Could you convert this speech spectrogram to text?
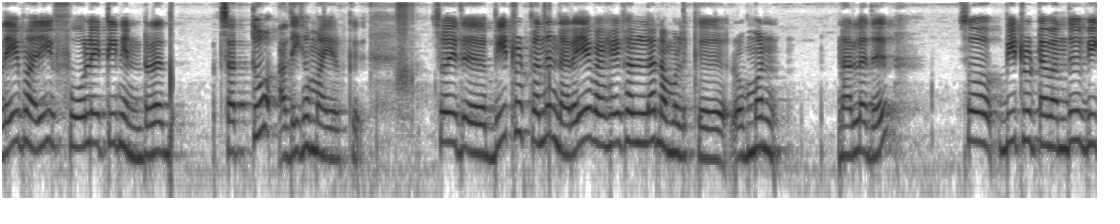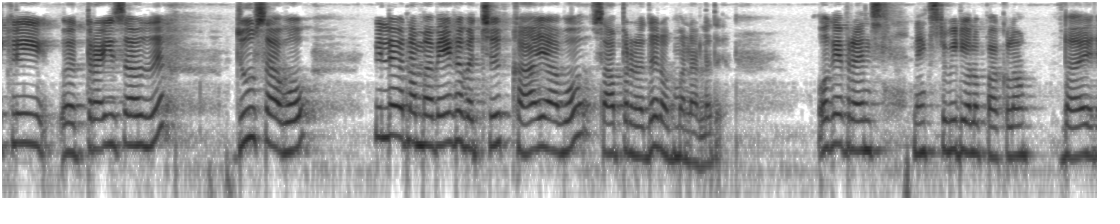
அதே மாதிரி ஃபோலேட்டின் என்ற சத்தும் அதிகமாக இருக்குது ஸோ இது பீட்ரூட் வந்து நிறைய வகைகளில் நம்மளுக்கு ரொம்ப நல்லது ஸோ பீட்ரூட்டை வந்து வீக்லி த்ரைஸாவது ஜூஸாவோ இல்லை நம்ம வேக வச்சு காயாவோ சாப்பிட்றது ரொம்ப நல்லது ஓகே ஃப்ரெண்ட்ஸ் நெக்ஸ்ட் வீடியோவில் பார்க்கலாம் பாய்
